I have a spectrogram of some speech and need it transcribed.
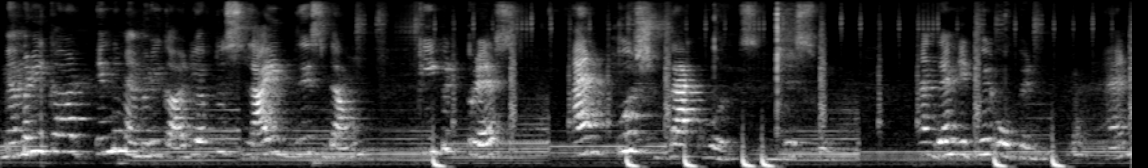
Memory card, in the memory card you have to slide this down, keep it pressed push backwards this way and then it will open. And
